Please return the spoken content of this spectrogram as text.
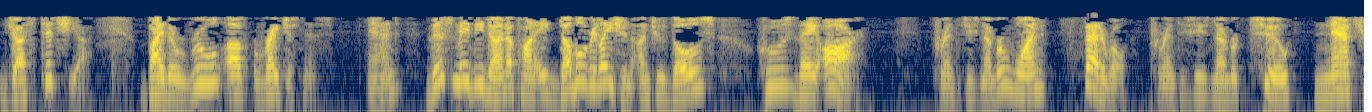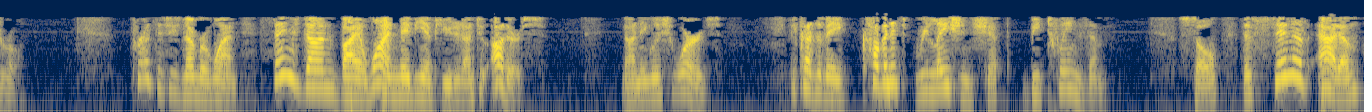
justitia, by the rule of righteousness. And this may be done upon a double relation unto those whose they are. Parentheses number one, federal. Parentheses number two, natural. Parentheses number one, things done by one may be imputed unto others. Non-English words. Because of a covenant relationship between them. So, the sin of Adam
